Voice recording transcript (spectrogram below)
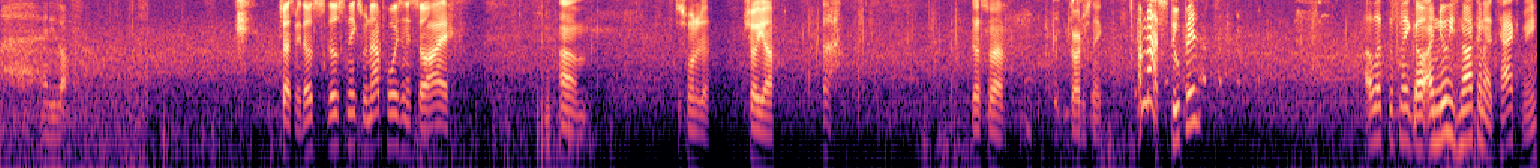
And he's off. Trust me, those those snakes were not poisonous, so I um just wanted to show y'all. That's uh garter snake. I'm not stupid. I'll let the snake go. I knew he's not gonna attack me.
